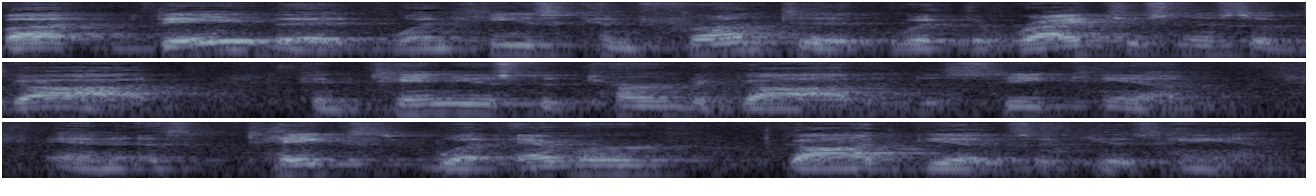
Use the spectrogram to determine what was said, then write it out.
But David, when he's confronted with the righteousness of God, continues to turn to God and to seek him and takes whatever God gives at his hand.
